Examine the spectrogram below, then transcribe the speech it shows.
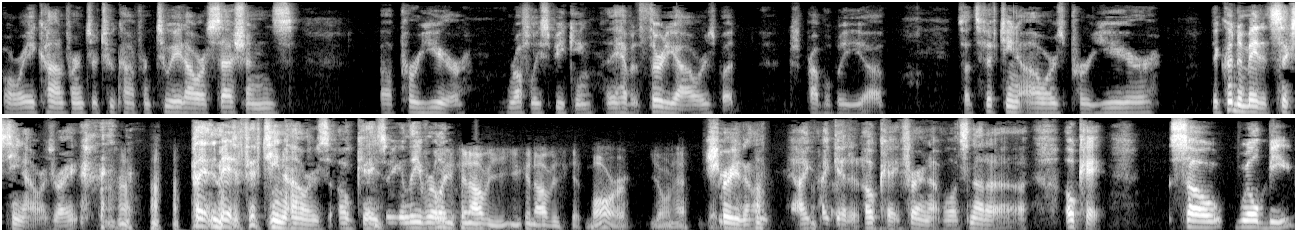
or a conference or two conference, two eight-hour sessions uh, per year, roughly speaking. They have it 30 hours, but it's probably uh, so it's 15 hours per year. They couldn't have made it 16 hours, right? they made it 15 hours. Okay, so you can leave well, early. you can always you can always get more. You don't have to. Sure, you don't. I, I get it. Okay, fair enough. Well, it's not a. Okay, so we'll be.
